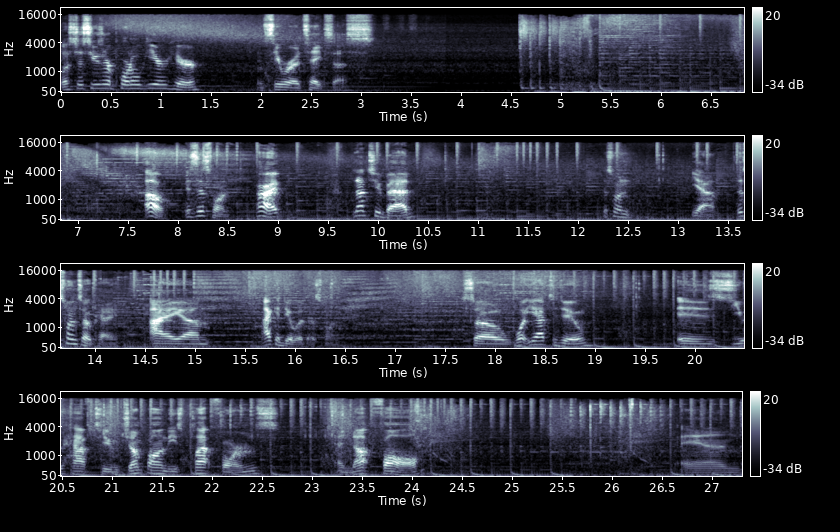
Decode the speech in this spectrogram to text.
let's just use our portal gear here and see where it takes us. Oh, it's this one. Alright. Not too bad. This one, yeah, this one's okay. I, um, I can deal with this one. So, what you have to do is you have to jump on these platforms and not fall. And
